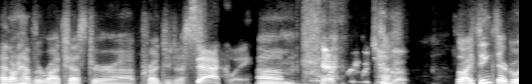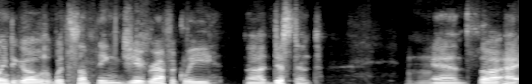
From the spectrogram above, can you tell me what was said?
I don't have the Rochester uh, prejudice. exactly? Um, What three would you go? so I think they're going to go with something geographically uh, distant, Mhm. and so I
